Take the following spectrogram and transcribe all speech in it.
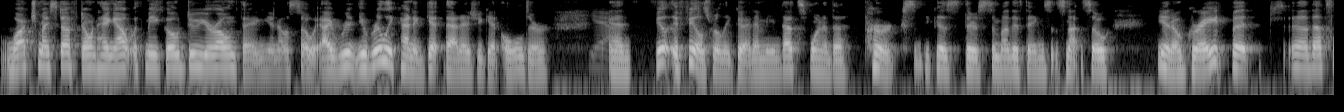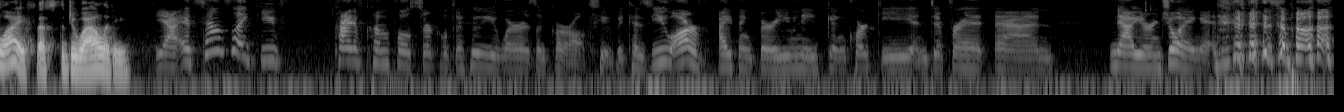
watch my stuff. Don't hang out with me. Go do your own thing. You know. So I re- you really kind of get that as you get older, Yeah. and feel, it feels really good. I mean, that's one of the perks because there's some other things it's not so, you know, great, but uh, that's life. That's the duality. Yeah, it sounds like you've kind of come full circle to who you were as a girl too, because you are, I think, very unique and quirky and different, and now you're enjoying it.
